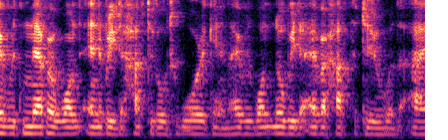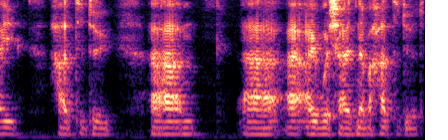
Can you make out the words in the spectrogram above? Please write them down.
I would never want anybody to have to go to war again. I would want nobody to ever have to do what I had to do. Um, uh, I, I wish I'd never had to do it.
